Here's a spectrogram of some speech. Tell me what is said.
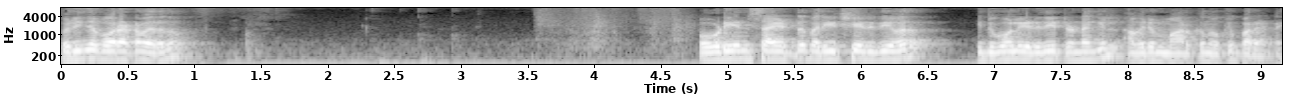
പൊരിഞ്ഞ പോരാട്ടമായിരുന്നു. ഓഡിയൻസ് ആയിട്ട് പരീക്ഷ എഴുതിയവർ ഇതുപോലെ എഴുതിയിട്ടുണ്ടെങ്കിൽ അവരും മാർക്ക് നോക്കി പറയട്ടെ.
